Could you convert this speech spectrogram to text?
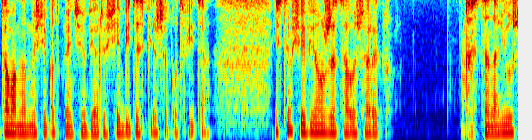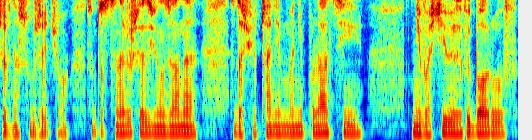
To mam na myśli pod pojęciem wiary w siebie i to jest pierwsza kotwica. I z tym się wiąże cały szereg scenariuszy w naszym życiu. Są to scenariusze związane z doświadczeniem manipulacji, niewłaściwych wyborów,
